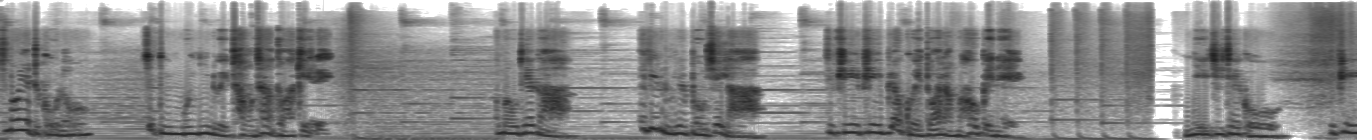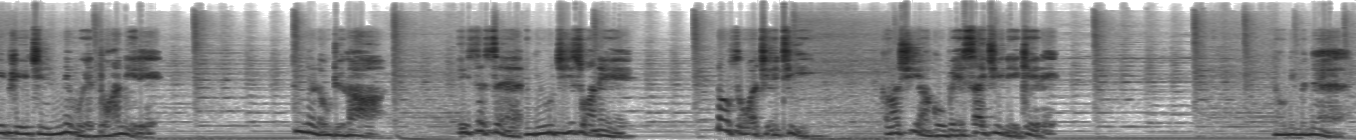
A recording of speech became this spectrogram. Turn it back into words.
ကျွန်တော်ရဲ့တကူလုံးစစ်တီမွေးကြီးတွေထောင်ချသွားခဲ့တယ်အမောင်တဲကအဲ့ဒီလူရဲ့ပုံရှိတ်ဟာတဖြည်းဖြည်းပြောက်ကွယ်သွားတာမဟုတ်ပဲနဲ့မြေကြီးတဲ့ကိုတဖြည်းဖြည်းချင်းနစ်ဝဲသွားနေတယ်သူ့မျက်လုံးတွေကအေးဆက်ဆက်အမျိုးကြီးစွာနဲ့နောက်ဆုံးအချိန်အထိကားရှိရာကိုပဲစိုက်ကြည့်နေခဲ့တယ်နောက်နေ့မနေ့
